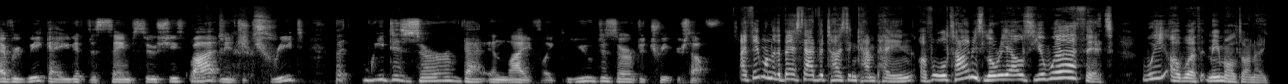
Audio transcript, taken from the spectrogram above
every week. I eat at the same sushi spot, and it's a treat. But we deserve that in life. Like you deserve to treat yourself. I think one of the best advertising campaign of all time is L'Oreal's You're Worth It. We are worth it. Meanwhile, Donny,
